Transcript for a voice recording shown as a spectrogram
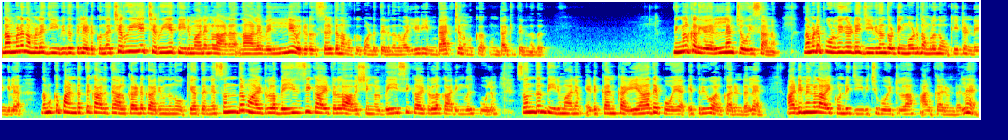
നമ്മൾ നമ്മുടെ ജീവിതത്തിൽ എടുക്കുന്ന ചെറിയ ചെറിയ തീരുമാനങ്ങളാണ് നാളെ വലിയ ഒരു റിസൾട്ട് നമുക്ക് കൊണ്ടുതരുന്നത് വലിയൊരു ഇമ്പാക്റ്റ് നമുക്ക് ഉണ്ടാക്കി തരുന്നത്. നിങ്ങൾക്കറിയോ എല്ലാം ചോയ്സാണ് നമ്മുടെ പൂർവികരുടെ ജീവിതം തൊട്ട് ഇങ്ങോട്ട് നമ്മൾ നോക്കിയിട്ടുണ്ടെങ്കിൽ നമുക്ക് പണ്ടത്തെ കാലത്തെ ആൾക്കാരുടെ കാര്യം ഒന്ന് നോക്കിയാൽ തന്നെ സ്വന്തമായിട്ടുള്ള ബേസിക് ആയിട്ടുള്ള ആവശ്യങ്ങൾ ബേസിക് ആയിട്ടുള്ള കാര്യങ്ങളിൽ പോലും സ്വന്തം തീരുമാനം എടുക്കാൻ കഴിയാതെ പോയ എത്രയോ ആൾക്കാരുണ്ട് അല്ലേ? അടിമകളായിക്കൊണ്ട് ജീവിച്ചു പോയിട്ടുള്ള ആൾക്കാരുണ്ട് അല്ലേ?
